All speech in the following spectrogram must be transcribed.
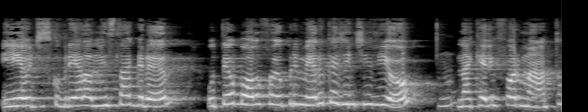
e eu descobri ela no Instagram. O teu bolo foi o primeiro que a gente enviou naquele formato.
